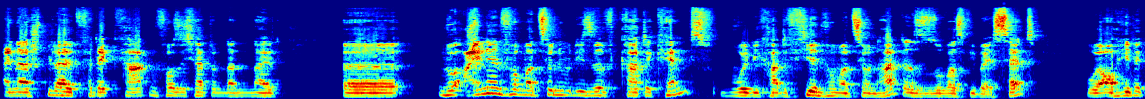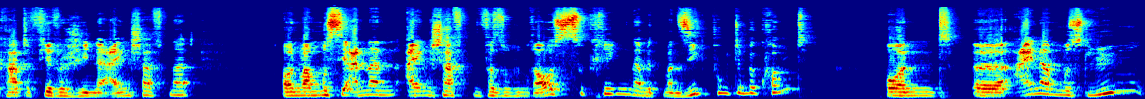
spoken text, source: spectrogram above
einer Spieler halt verdeckt Karten vor sich hat und dann halt äh, nur eine Information über diese Karte kennt, obwohl die Karte vier Informationen hat, also sowas wie bei Set, wo auch jede Karte vier verschiedene Eigenschaften hat. Und man muss die anderen Eigenschaften versuchen rauszukriegen, damit man Siegpunkte bekommt. Und äh, einer muss lügen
